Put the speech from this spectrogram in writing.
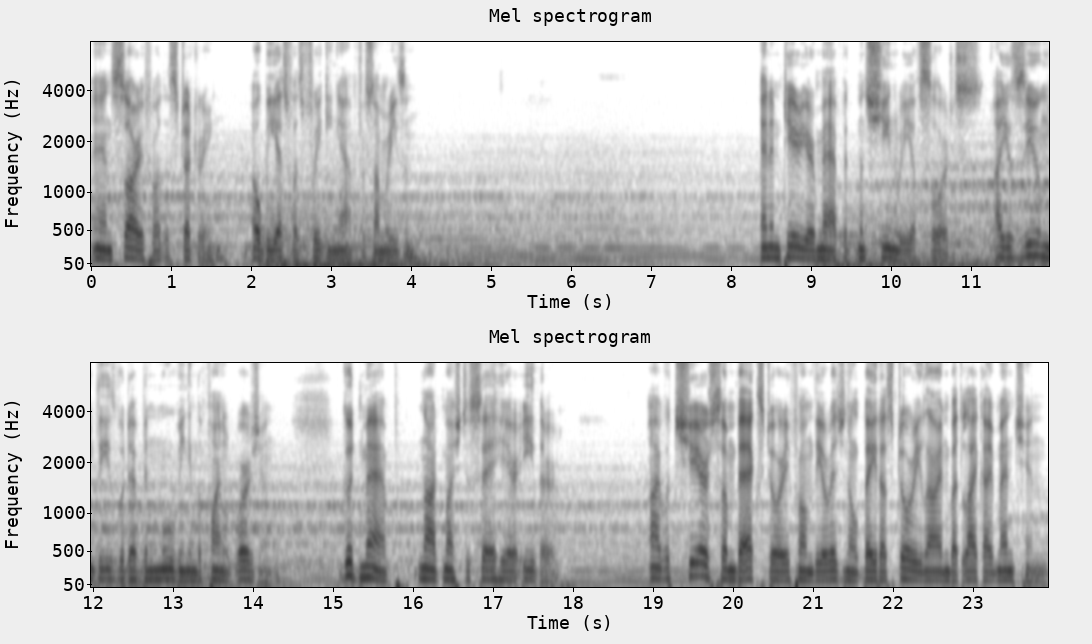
And sorry for the stuttering, OBS was freaking out for some reason. An interior map with machinery of sorts. I assume these would have been moving in the final version. Good map, not much to say here either. I would share some backstory from the original beta storyline, but like I mentioned,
